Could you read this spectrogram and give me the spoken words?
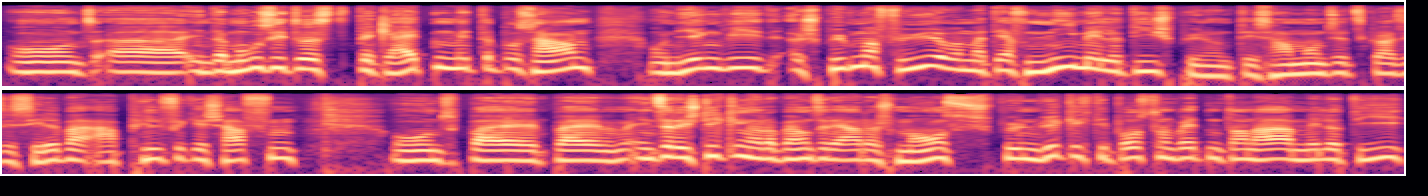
und äh, in der Musik du hast begleiten mit der Posaun und irgendwie spielt man viel, aber man darf nie Melodie spielen und das haben wir uns jetzt quasi selber Abhilfe geschaffen und bei, bei unseren Stickeln oder bei unseren Arrangements spielen wirklich die Posttrompeten dann auch Melodie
